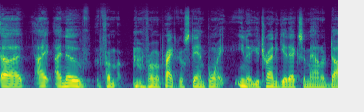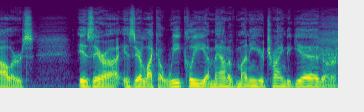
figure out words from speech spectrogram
uh, I, I know from from a practical standpoint, you know, you're trying to get X amount of dollars is there a is there like a weekly amount of money you're trying to get or?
